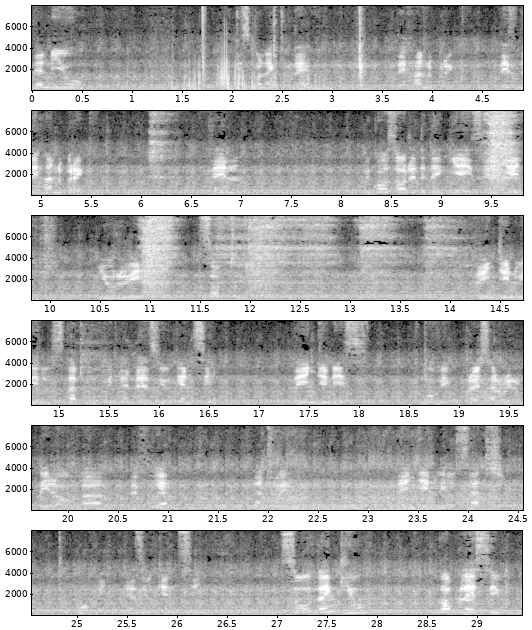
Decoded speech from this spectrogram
Then you disconnect the the handbrake. This is the handbrake then because already the gear is engaged you release softly the engine will start moving and as you can see the engine is moving. Press a little bit of uh, the fuel that way the engine will start moving as you can see. So thank you. God bless you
